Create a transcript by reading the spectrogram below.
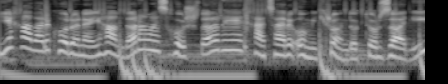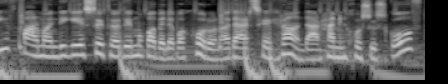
یه خبر کرونایی هم دارم از هشدار خطر اومیکرون. دکتر زالی فرمانده ستاد مقابله با کرونا در تهران در همین خصوص گفت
